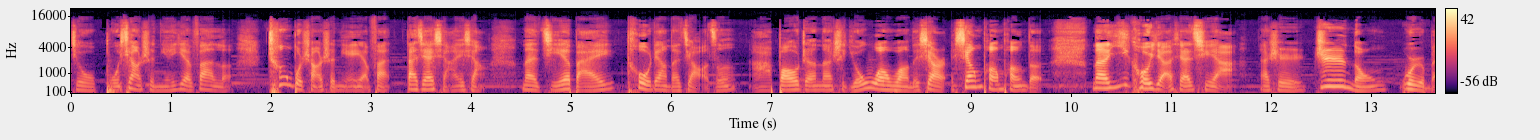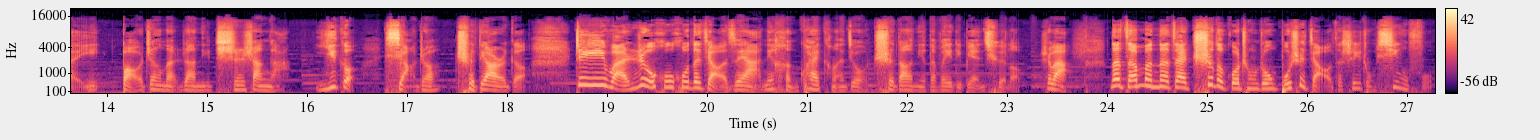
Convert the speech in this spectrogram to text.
就不像是年夜饭了，称不上是年夜饭。大家想一想，那洁白透亮的饺子啊，包着呢是油汪汪的馅儿，香喷喷的，那一口咬下去呀，那是汁浓味美，保证呢让你吃上啊一个。想着吃第二个，这一碗热乎乎的饺子呀，你很快可能就吃到你的胃里边去了，是吧？那咱们呢，在吃的过程中，不是饺子，是一种幸福。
